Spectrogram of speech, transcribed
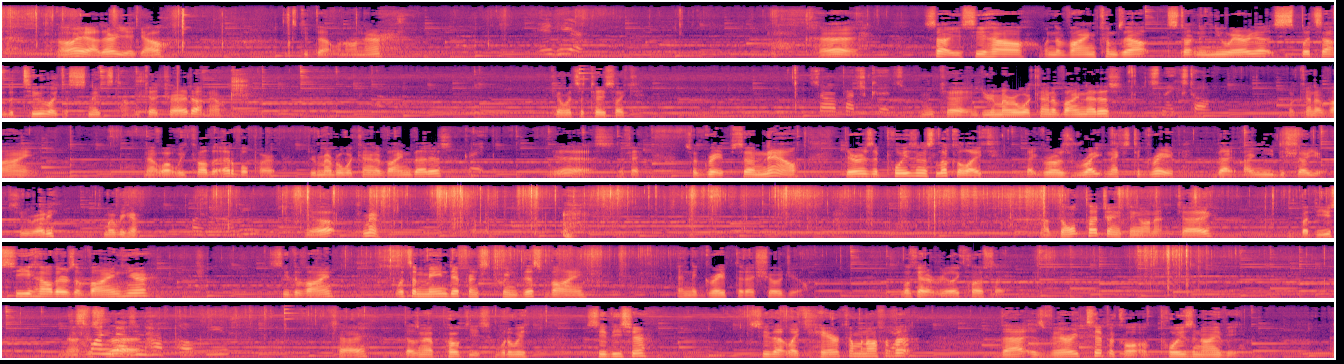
Oh yeah, there you go. Let's get that one on there. And here. Okay. So you see how when the vine comes out, starting a new area, it splits out into two like a snake's tongue. Okay, try it out now. Okay, what's it taste like? Patch Kids. Okay, and do you remember what kind of vine that is? Snake's tongue. What kind of vine? Not what we call the edible part. Do you remember what kind of vine that is? Grape. Yes. Okay. So grape. So now there is a poisonous look-alike that grows right next to grape that I need to show you. So you ready? Come over here. Poison ivy. Yep. Come here. Now don't touch anything on it, okay? But do you see how there's a vine here? See the vine? What's the main difference between this vine and the grape that I showed you? Look at it really closely. Not This one that. doesn't have pokies. Okay. Doesn't have pokies. What do we see these here? See that like hair coming off of it? That is very typical of poison ivy.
